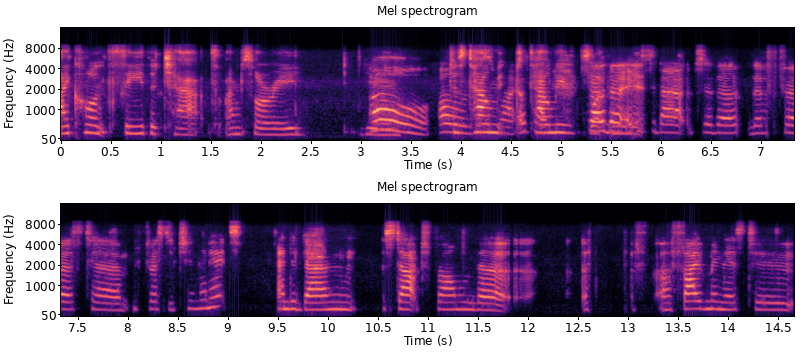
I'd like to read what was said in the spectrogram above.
I can't see the chat. I'm sorry. You. Oh, oh, just tell me. why. Okay. Tell me So the minute. it's about the the first um, first two minutes, and then start from the uh, uh, five minutes to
